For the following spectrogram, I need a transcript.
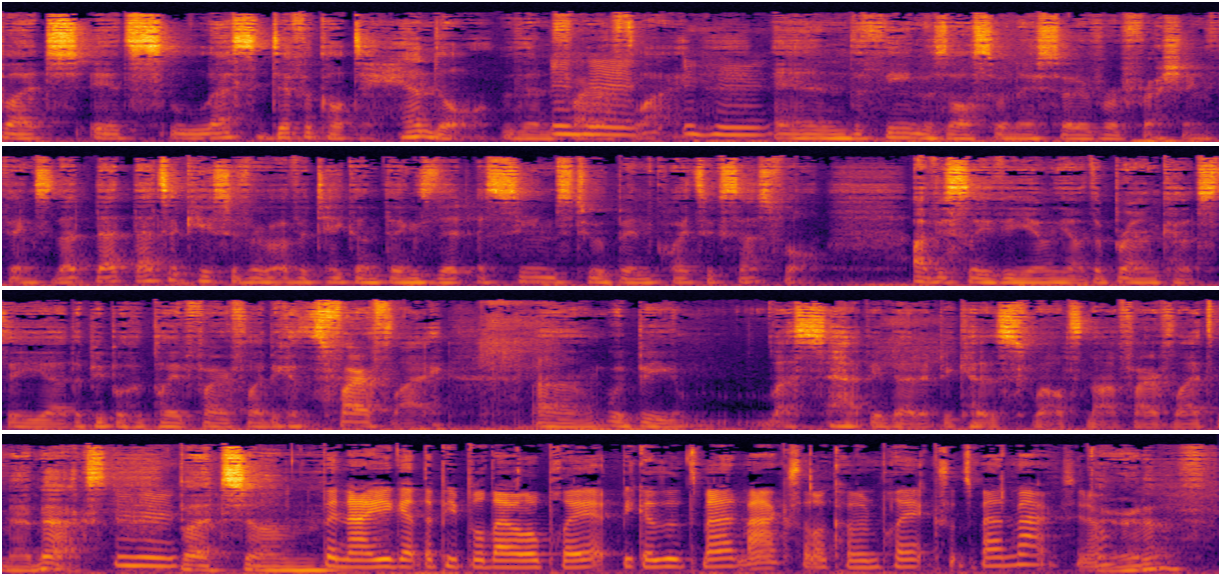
but it's less difficult to handle than Firefly. And the theme is also a nice sort of refreshing thing. So that, that that's a case of a, of a take on things that seems to have been quite successful. Obviously, the you know the browncoats, the uh, the people who played Firefly because it's Firefly, um, would be less happy about it because well, it's not Firefly, it's Mad Max. But um, But now you get the people that will play it because it's Mad Max. That'll come and play it because it's Mad Max. You know, fair enough.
